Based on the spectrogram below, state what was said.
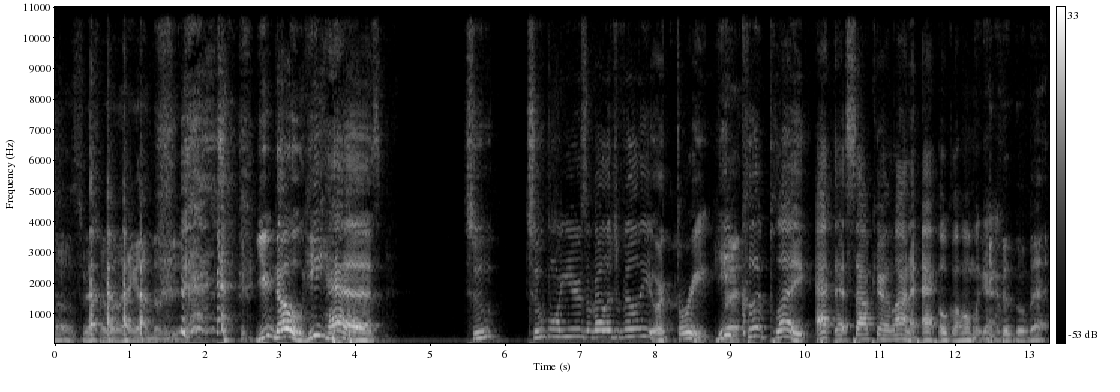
No, Smith will hang out another year. you know he has two two more years of eligibility or three. He Right. could play at that South Carolina at Oklahoma game. He could go back.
